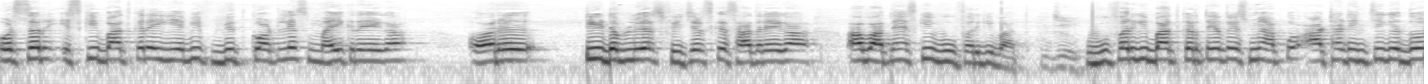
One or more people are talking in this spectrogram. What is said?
और सर इसकी बात करें ये भी विद कॉटलेस माइक रहेगा और टी डब्ल्यू एस फीचर्स के साथ रहेगा। अब आते हैं इसकी वूफर की बात। जी। वूफर की बात करते हैं तो इसमें आपको आठ आठ इंची के दो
